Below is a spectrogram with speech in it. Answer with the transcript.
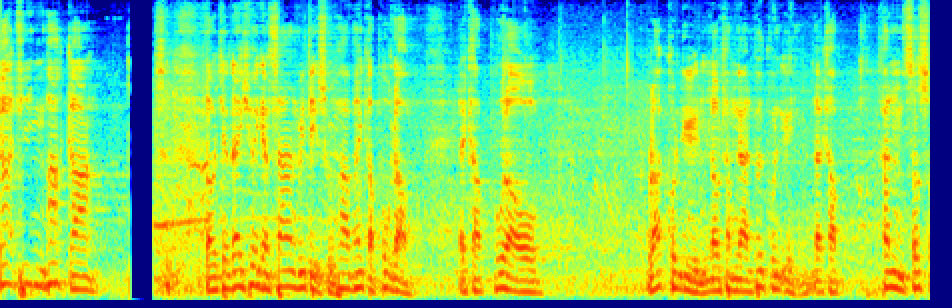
กระทิงภาคกลาง เราจะได้ช่วยกันสร้างมิติสุภาพให้กับพวกเรานะครับ พวกเรารักคนอื่นเราทำงานเพื่อคนอื่นนะครับ ท่านสส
